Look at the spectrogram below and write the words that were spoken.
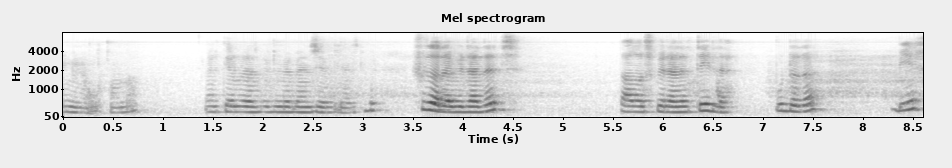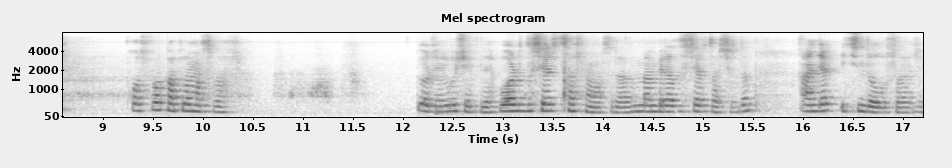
Emin olduk ondan. Renkleri biraz birbirine benziyor bildiğiniz gibi. Şurada da bir adet daha doğrusu bir adet değil de burada da bir fosfor kaplaması var. Gördüğünüz bu şekilde. Bu arada dışarı saçmaması lazım. Ben biraz dışarı saçırdım. Ancak içinde olur sadece.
